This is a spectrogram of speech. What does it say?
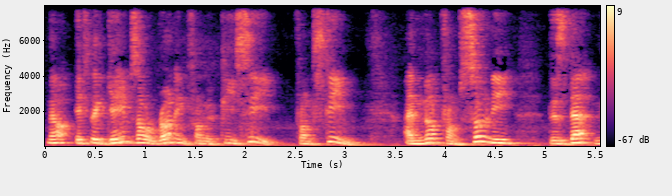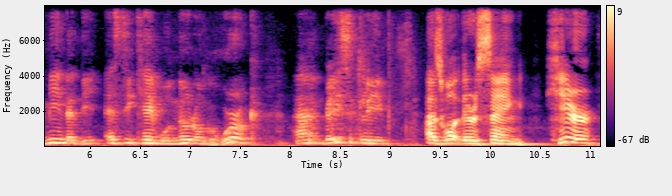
Now, if the games are running from a PC, from Steam, and not from Sony, does that mean that the SDK will no longer work? And basically, as what they're saying here,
